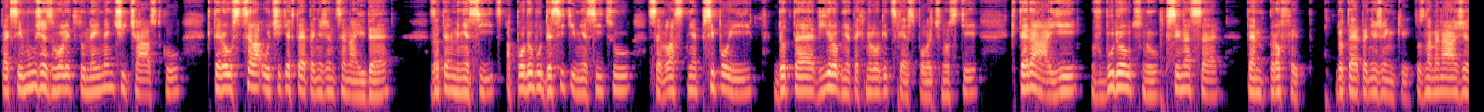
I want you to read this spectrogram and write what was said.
tak si může zvolit tu nejmenší částku, kterou zcela určitě v té peněžence najde za ten měsíc a po dobu desíti měsíců se vlastně připojí do té výrobně technologické společnosti, která ji v budoucnu přinese ten profit do té peněženky. To znamená, že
